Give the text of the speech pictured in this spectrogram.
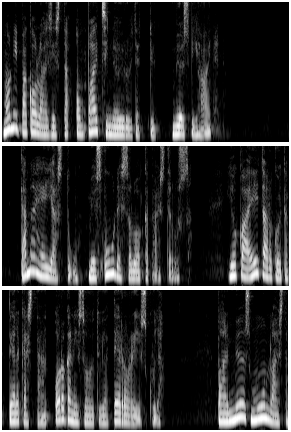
Moni pakolaisista on paitsi nöyryytetty, myös vihainen. Tämä heijastuu myös uudessa luokkataistelussa, joka ei tarkoita pelkästään organisoituja terroriiskuja, vaan myös muunlaista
